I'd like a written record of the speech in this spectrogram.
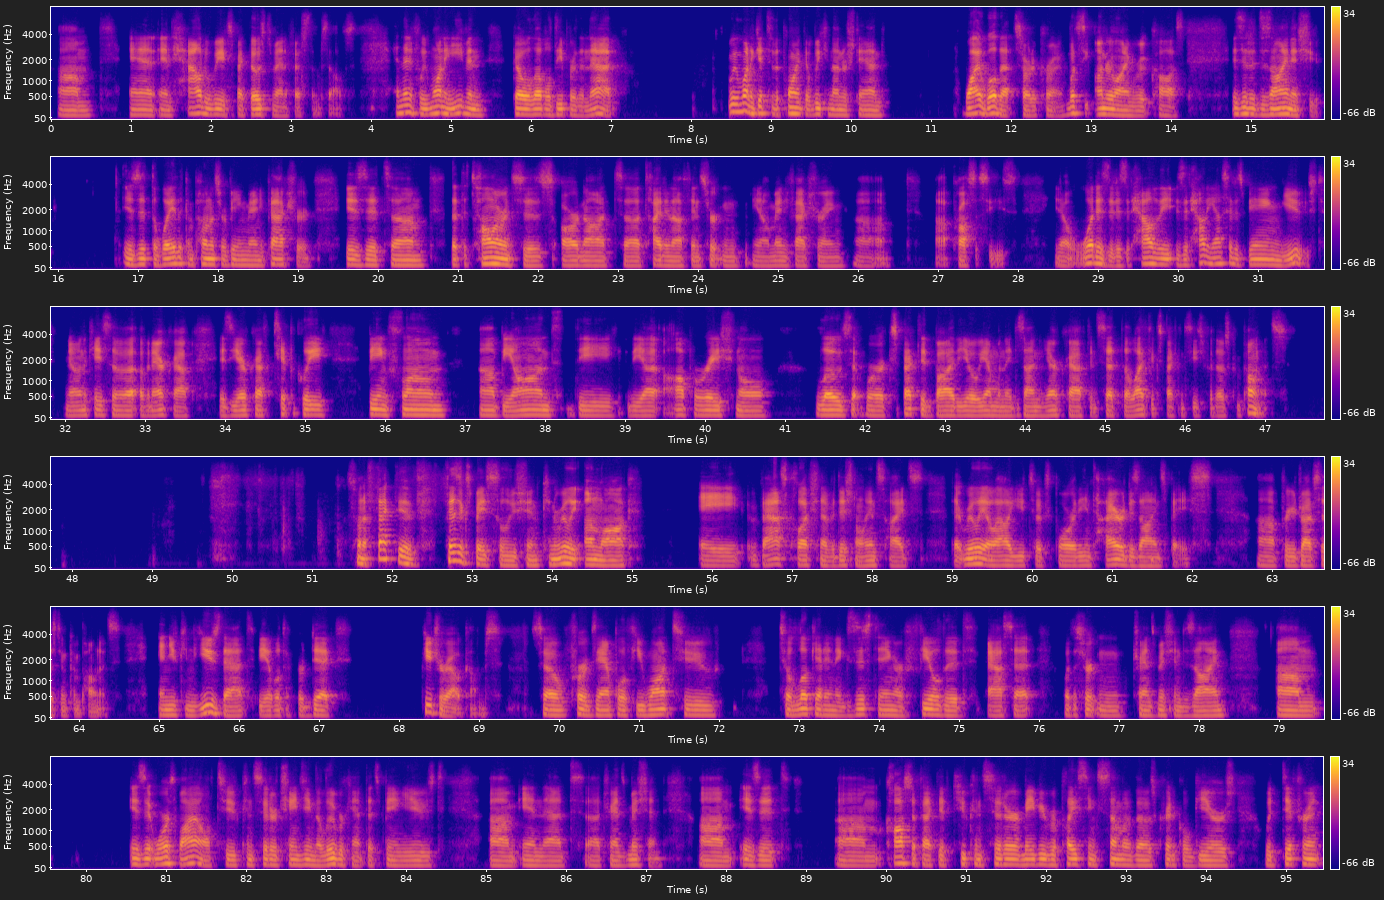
Um, and, and how do we expect those to manifest themselves? And then if we want to even go a level deeper than that, we want to get to the point that we can understand why will that start occurring? What's the underlying root cause? Is it a design issue? Is it the way the components are being manufactured? Is it um, that the tolerances are not uh, tight enough in certain, you know, manufacturing uh, uh, processes? you know what is it is it how the is it how the asset is being used you know in the case of, a, of an aircraft is the aircraft typically being flown uh, beyond the the uh, operational loads that were expected by the OEM when they designed the aircraft and set the life expectancies for those components. So an effective physics-based solution can really unlock a vast collection of additional insights that really allow you to explore the entire design space uh, for your drive system components. And you can use that to be able to predict future outcomes. So for example, if you want to, to look at an existing or fielded asset with a certain transmission design, um, is it worthwhile to consider changing the lubricant that's being used um, in that uh, transmission? Um, is it um, cost effective to consider maybe replacing some of those critical gears with different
